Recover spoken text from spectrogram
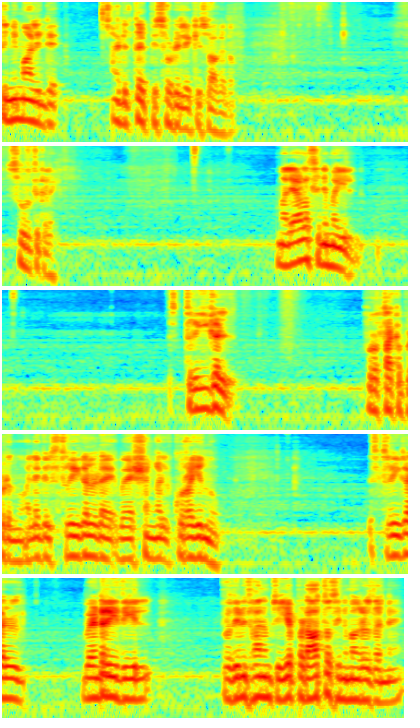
സിനിമാളിന്റെ അടുത്ത എപ്പിസോഡിലേക്ക് സ്വാഗതം. സുഹൃത്തുക്കളെ മലയാള സിനിമയിൽ സ്ത്രീകൾ പുറത്താക്കപ്പെടുന്നു അല്ലെങ്കിൽ സ്ത്രീകളുടെ വേഷങ്ങൾ കുറയുന്നു. സ്ത്രീകൾ വേണ്ട രീതിയിൽ പ്രതിനിധാനം ചെയ്യപ്പെടാത്ത സിനിമകൾ തന്നെ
